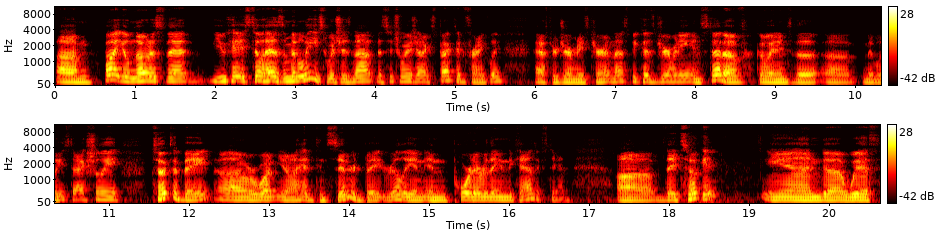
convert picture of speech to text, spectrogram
Um, but you'll notice that UK still has the Middle East, which is not the situation I expected, frankly, after Germany's turn. That's because Germany, instead of going into the uh, Middle East, actually took the bait, uh, or what you know I had considered bait really, and, and poured everything into Kazakhstan. Uh, they took it, and uh, with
